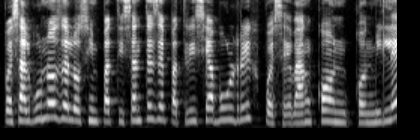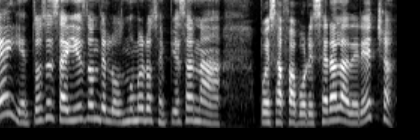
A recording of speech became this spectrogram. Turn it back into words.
pues algunos de los simpatizantes de Patricia Bullrich pues se van con, con Milei, entonces ahí es donde los números empiezan a pues a favorecer a la derecha.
